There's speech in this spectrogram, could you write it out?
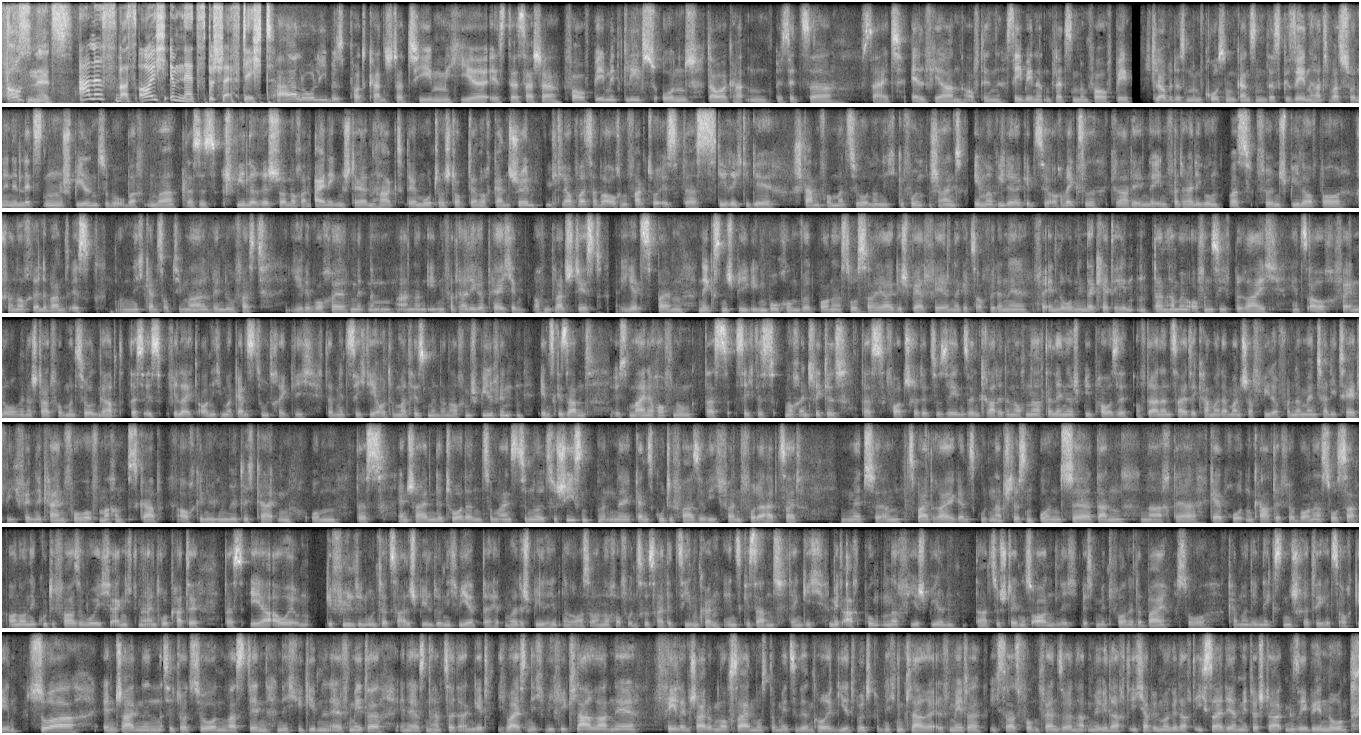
Außennetz. Alles, was euch im Netz beschäftigt. Hallo, liebes Podcast-Team. Hier ist der Sascha, VfB-Mitglied und Dauerkartenbesitzer seit elf Jahren auf den Sehbehindertenplätzen beim VfB. Ich glaube, dass man im Großen und Ganzen das gesehen hat, was schon in den letzten Spielen zu beobachten war, dass es spielerisch schon noch an einigen Stellen hakt. Der Motor stockt da noch ganz schön. Ich glaube, was aber auch ein Faktor ist, dass die richtige Stammformation noch nicht gefunden scheint. Immer wieder gibt es ja auch Wechsel, gerade in der Innenverteidigung, was für einen Spielaufbau schon noch relevant ist und nicht ganz optimal, wenn du fast jede Woche mit einem anderen Innenverteidigerpärchen auf dem Platz stehst. Jetzt beim nächsten Spiel gegen Bochum wird Borna Sosa ja gesperrt fehlen. Da gibt es auch wieder eine Veränderung in der Kette hinten. Dann haben wir im Offensivbereich jetzt auch Veränderungen in der Startformation gehabt. Das ist vielleicht auch nicht immer ganz zuträglich, damit sich die Automatismen dann auch im Spiel finden. Insgesamt ist meine Hoffnung, dass sich das noch entwickelt, dass Fortschritte zu sehen sind, gerade dann auch nach der Länderspielpause. Auf der anderen Seite kann man der Mannschaft wieder von der Mentalität, wie ich finde, keinen Vorwurf machen. Es gab auch genügend Möglichkeiten, um das entscheidende Tor dann zum 1 zu 0 zu schießen. Eine ganz gute Phase, wie ich fand, vor der Halbzeit mit ähm, zwei, drei ganz guten Abschlüssen. Und äh, dann nach der gelb-roten Karte für Borna Sosa auch noch eine gute Phase, wo ich eigentlich den Eindruck hatte, dass eher Aue und gefühlt in Unterzahl spielt und nicht wir. Da hätten wir das Spiel hinten raus auch noch auf unsere Seite ziehen können. Insgesamt denke ich, mit acht Punkten nach vier Spielen dazustehen ist ordentlich. Bis mit vorne dabei. So kann man die nächsten Schritte jetzt auch gehen. Zur entscheidenden Situation, was den nicht gegebenen Elfmeter in der ersten Halbzeit angeht. Ich weiß nicht, wie viel klarer eine Fehlentscheidung noch sein muss, damit sie dann korrigiert wird. Für mich ein klarer Elfmeter. Ich saß vor dem Fernseher und habe mir gedacht, ich habe immer gedacht, ich sei der mit der starken Sehbehinderung.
